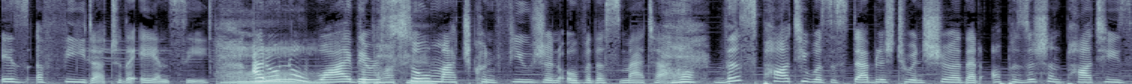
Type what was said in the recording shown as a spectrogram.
is a feeder to the ANC. I don't know why there is so much confusion over this matter. This party was established to ensure that opposition parties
